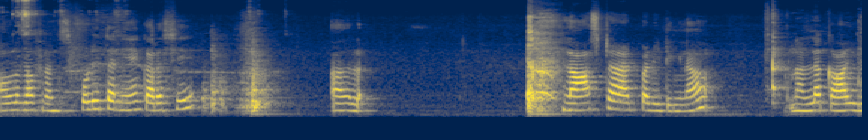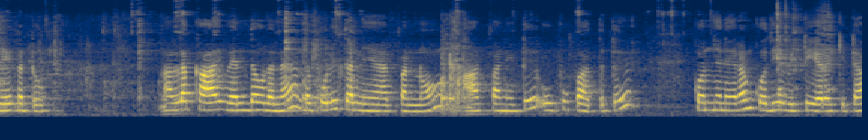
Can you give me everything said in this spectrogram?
அவ்வளோதான் ஃப்ரெண்ட்ஸ் புளி தண்ணியை கரைச்சி அதில் லாஸ்ட்டாக ஆட் பண்ணிட்டிங்கன்னா நல்லா காய் வேகட்டும். நல்லா காய் வெந்த உடனே அந்த புளி தண்ணியை ஆட் பண்ணோம். ஆட் பண்ணிவிட்டு உப்பு பார்த்துட்டு கொஞ்ச நேரம் கொதிய விட்டு இறக்கிட்டா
